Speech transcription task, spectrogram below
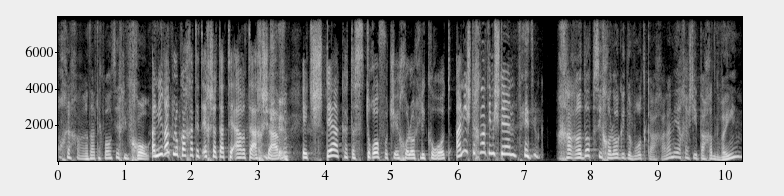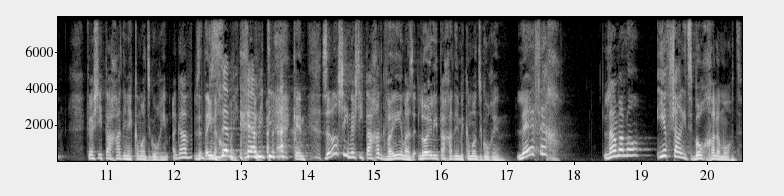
מוכר חרדה, אתה כבר לא צריך לבחור. אני רק לוקחת את איך שאתה תיארת עכשיו, את שתי הקטסטרופות שיכולות לקרות, אני השתכנעתי משתיהן. בדיוק. חרדות פסיכולוגית עוברות ככה, נניח יש לי פחד גבהים, ויש לי פחד עם מקומות סגורים. אגב, זה די נכון. זה מקרה אמיתי. כן, זה לא שאם יש לי פחד גבהים, אז לא יהיה לי פחד עם מקומות סגורים. להפך, למה לא? אי אפשר לצבור חלומות,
